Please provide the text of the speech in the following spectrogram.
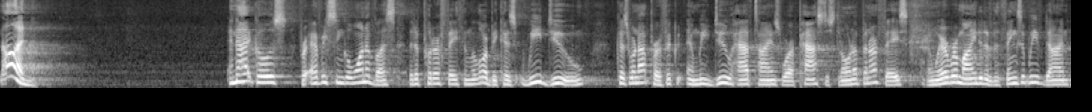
None. And that goes for every single one of us that have put our faith in the Lord because we do because we're not perfect and we do have times where our past is thrown up in our face and we're reminded of the things that we've done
